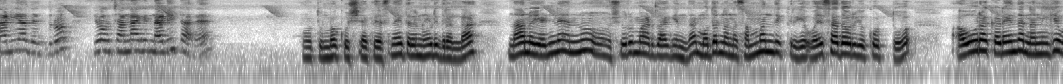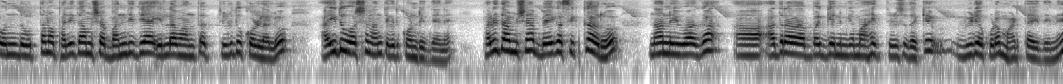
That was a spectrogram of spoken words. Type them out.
ನಡೆಯೋದಿದ್ರು. ಇವಾಗ ಚೆನ್ನಾಗಿ ನಡೀತಾರೆ. ತುಂಬ ಖುಷಿ ಆಗ್ತದೆ. ಸ್ನೇಹಿತರೆ ನೋಡಿದ್ರಲ್ಲ ನಾನು ಎಣ್ಣೆಯನ್ನು ಶುರು ಮಾಡಿದಾಗಿಂದ ಮೊದಲು ನನ್ನ ಸಂಬಂಧಿಕರಿಗೆ ವಯಸ್ಸಾದವರಿಗೆ ಕೊಟ್ಟು ಅವರ ಕಡೆಯಿಂದ ನನಗೆ ಒಂದು ಉತ್ತಮ ಫಲಿತಾಂಶ ಬಂದಿದೆಯಾ ಇಲ್ಲವಾ ಅಂತ ತಿಳಿದುಕೊಳ್ಳಲು ಐದು ವರ್ಷ ನಾನು ತೆಗೆದುಕೊಂಡಿದ್ದೇನೆ. ಫಲಿತಾಂಶ ಬೇಗ ಸಿಕ್ಕವರು ನಾನು ಇವಾಗ ಅದರ ಬಗ್ಗೆ ನಿಮಗೆ ಮಾಹಿತಿ ತಿಳಿಸೋದಕ್ಕೆ ವಿಡಿಯೋ ಕೂಡ ಮಾಡ್ತಾ ಇದ್ದೀನಿ.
